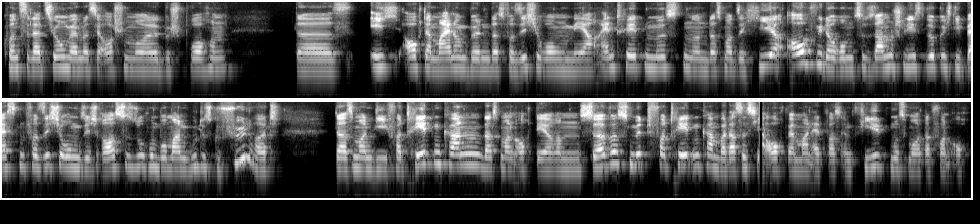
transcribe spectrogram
Konstellation. Wir haben das ja auch schon mal besprochen, dass ich auch der Meinung bin, dass Versicherungen mehr eintreten müssten und dass man sich hier auch wiederum zusammenschließt, wirklich die besten Versicherungen sich rauszusuchen, wo man ein gutes Gefühl hat, dass man die vertreten kann, dass man auch deren Service mit vertreten kann, weil das ist ja auch, wenn man etwas empfiehlt, muss man auch davon auch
